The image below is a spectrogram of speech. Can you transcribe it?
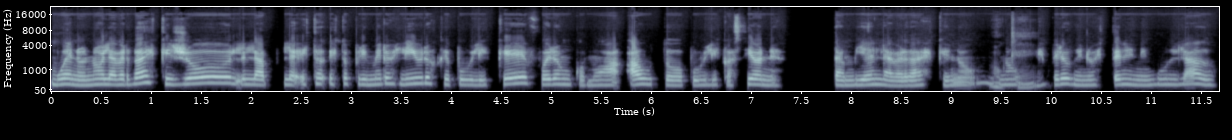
Bueno, no, la verdad es que yo estos primeros libros que publiqué fueron como autopublicaciones también la verdad es que no, no espero que no estén en ningún lado.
